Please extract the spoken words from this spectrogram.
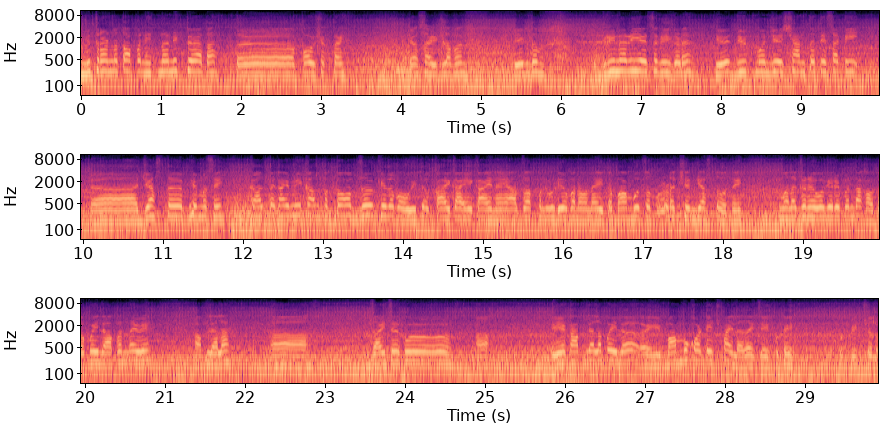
मित्रांनो तर आपण इथनं निघतोय आता. तर पाहू शकताय त्या साईडला पण एकदम ग्रीनरी आहे सगळीकडं. हे द्वीप म्हणजे शांततेसाठी जास्त फेमस आहे. काल तर काय मी काल फक्त ऑब्झर्व केलं भाऊ इथं. काय काय आहे, काय नाही. आज आपण व्हिडिओ बनवणार इथं. बांबूचं प्रोडक्शन जास्त होतं आहे मला घरं वगैरे पण दाखवतो. पहिलं आपण नाही आपल्याला जायचं को हां. एक आपल्याला पहिलं बांबू कॉटेज पाहिलं जायचं आहे कुठे? ओके चलो.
